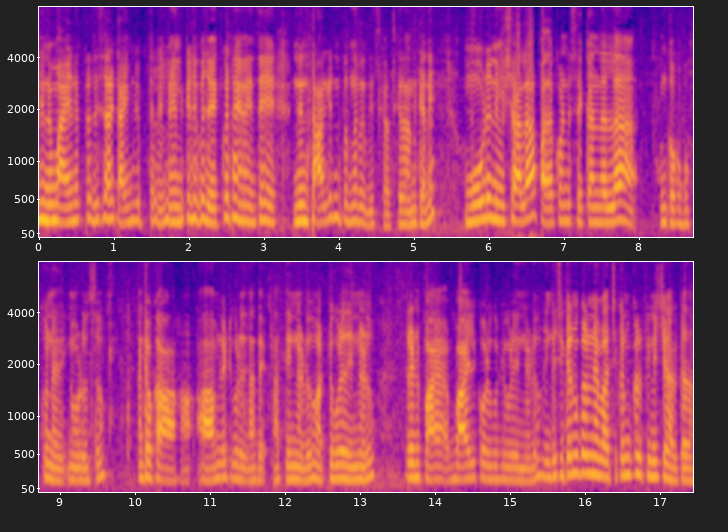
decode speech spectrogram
నేను మా ఆయనకు ప్రతిసారి టైం చెప్తాను ఎందుకంటే కొంచెం ఎక్కువ టైం అయితే నేను టార్గెట్ని తొందరగా తీసుకోవచ్చు కదా. అందుకని మూడు నిమిషాల పదకొండు సెకండ్లల్లో ఇంకొక బుక్ ఉన్నది నూడిల్స్. అంటే ఒక ఆమ్లెట్ కూడా అదే అది తిన్నాడు అట్టు కూడా తిన్నాడు రెండు పా బాయిల్ కోడిగుడ్లు కూడా తిన్నాడు. ఇంకా చికెన్ ముక్కలు ఉన్నాయి బా చికెన్ ముక్కలు ఫినిష్ చేయాలి కదా.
